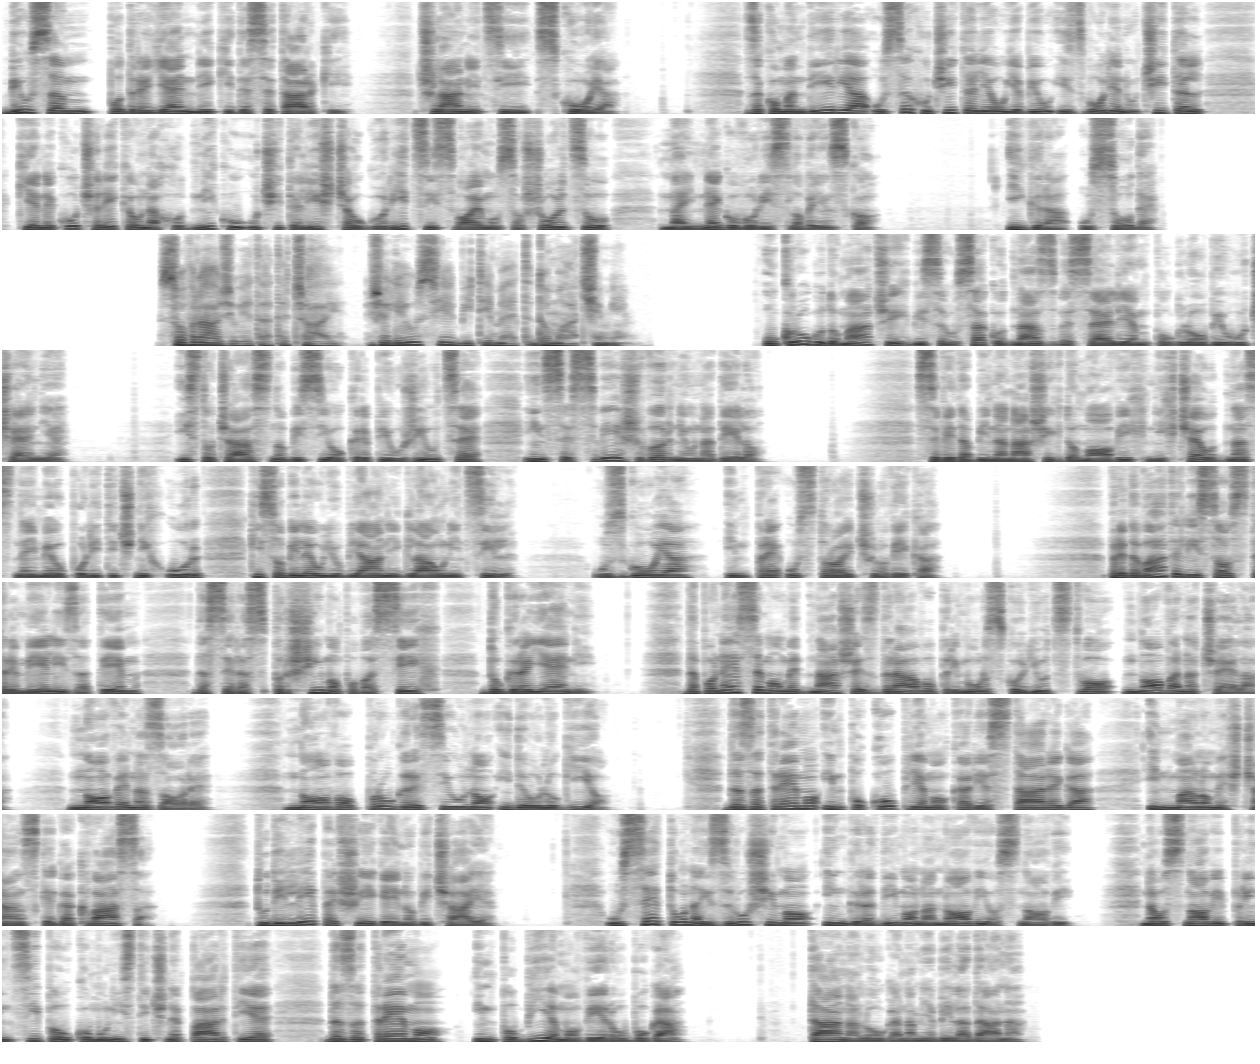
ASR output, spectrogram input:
Bil sem podrejen neki desetarki, članici Skoja. Za komandirja vseh učiteljev je bil izvoljen učitelj, ki je nekoč rekel na hodniku učiteljišča v Gorici svojemu sošolcu: naj ne govori slovensko. Igra usode. Sovražil je ta tečaj, želel si je biti med domačimi. V krogu domačih bi se vsak od nas z veseljem poglobil v učenje. Istočasno bi si okrepil živce in se svež vrnil na delo. Seveda bi na naših domovih nihče od nas ne imel političnih ur, ki so bile v Ljubljani glavni cilj: vzgoja in preustroj človeka. Predavatelji so stremeli za tem, da se razpršimo po vaseh, dograjeni, da ponesemo med naše zdravo primorsko ljudstvo nova načela, nove nazore, novo progresivno ideologijo, da zatremo in pokopljemo, kar je starega in malomeščanskega kvasa, tudi lepe šege in običaje. Vse to naj zrušimo in gradimo na novi osnovi, na osnovi principov komunistične partije, da zatremo in pobijemo vero v Boga. Ta naloga nam je bila dana.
